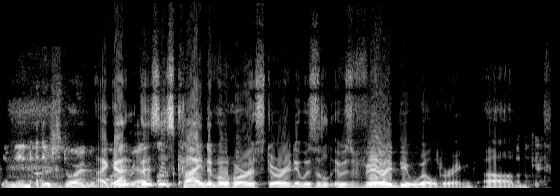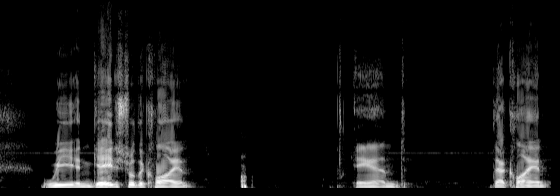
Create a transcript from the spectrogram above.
give me another story. I got this up. is kind of a horror story, and it was it was very bewildering. Um, okay. We engaged with a client, and that client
